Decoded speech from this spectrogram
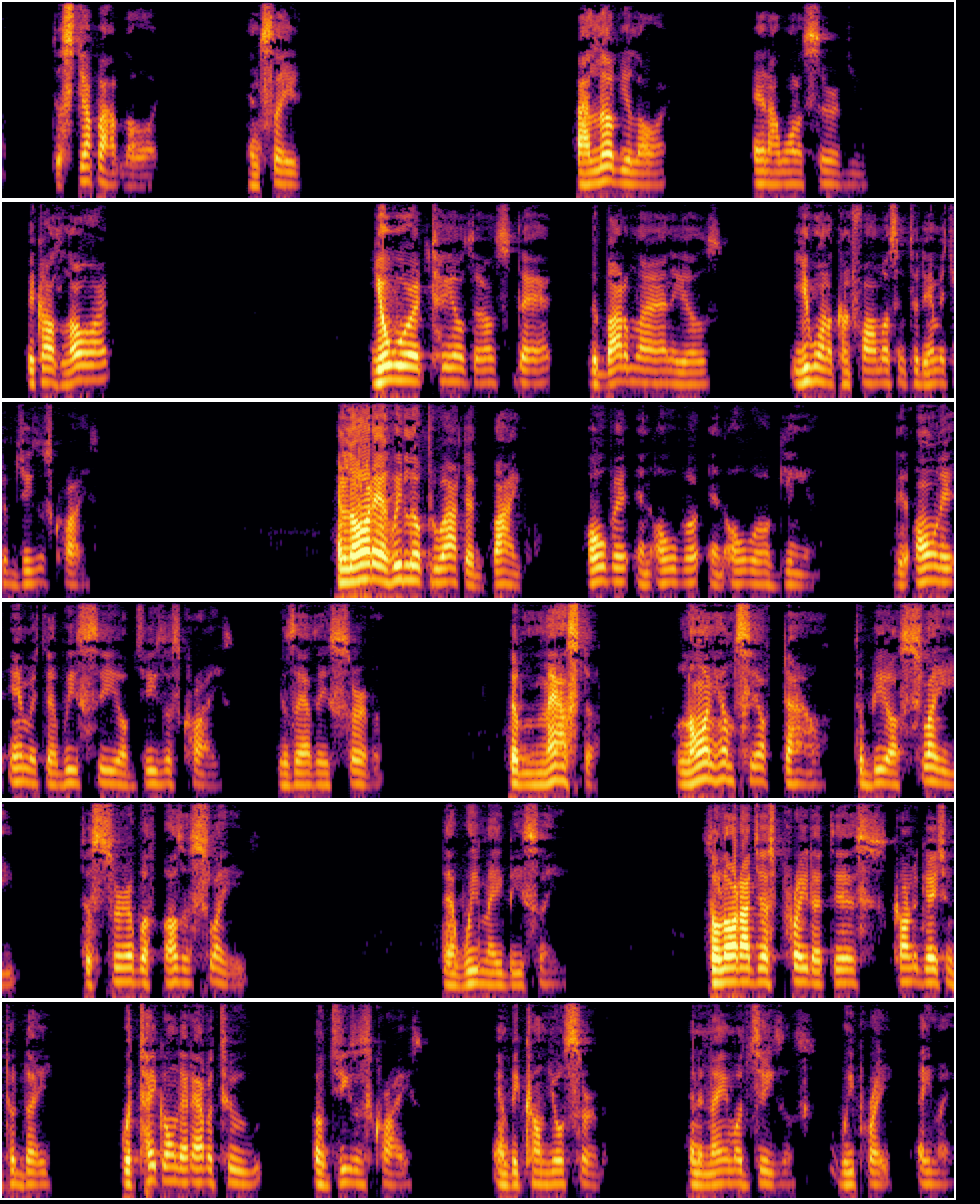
to step out, Lord, and say, I love you, Lord, and I want to serve you. Because Lord, your word tells us that the bottom line is you want to conform us into the image of Jesus Christ. And Lord, as we look throughout the Bible, over and over and over again, the only image that we see of Jesus Christ is as a servant. The master lowering himself down to be a slave, to serve with other slaves, that we may be saved. So Lord, I just pray that this congregation today would take on that attitude of Jesus Christ and become your servant. In the name of Jesus, we pray. Amen.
